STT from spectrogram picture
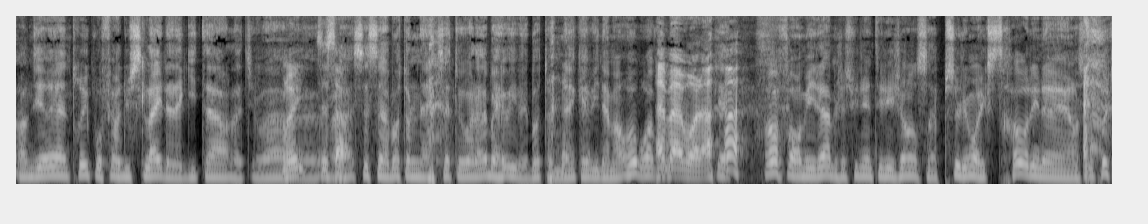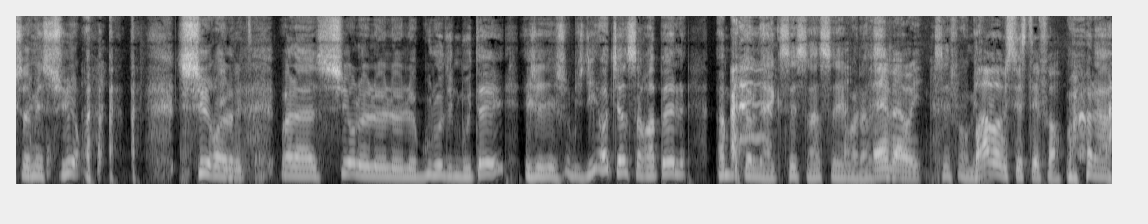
On dirait un truc pour faire du slide à la guitare, là, tu vois. Oui, c'est ça. C'est ça, bottleneck. C'est tout, voilà. Ben oui, ben bottleneck, évidemment. Oh, bravo. Ah bah voilà. Oh, formidable. Je suis d'une intelligence absolument extraordinaire. Ce truc se met sur, sur, euh, le- voilà, sur le, le, le, le goulot d'une bouteille. Et je, je me dit, oh, tiens, ça rappelle un bottleneck. C'est ça, c'est, voilà. Eh c'est- ben oui. C'est formidable. Bravo Monsieur Stéphane. Voilà.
